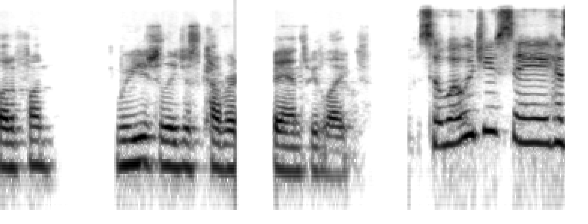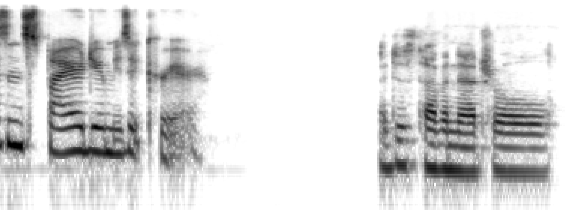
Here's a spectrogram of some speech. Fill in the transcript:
a lot of fun. We usually just covered bands we liked. So, what would you say has inspired your music career? I just have a natural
